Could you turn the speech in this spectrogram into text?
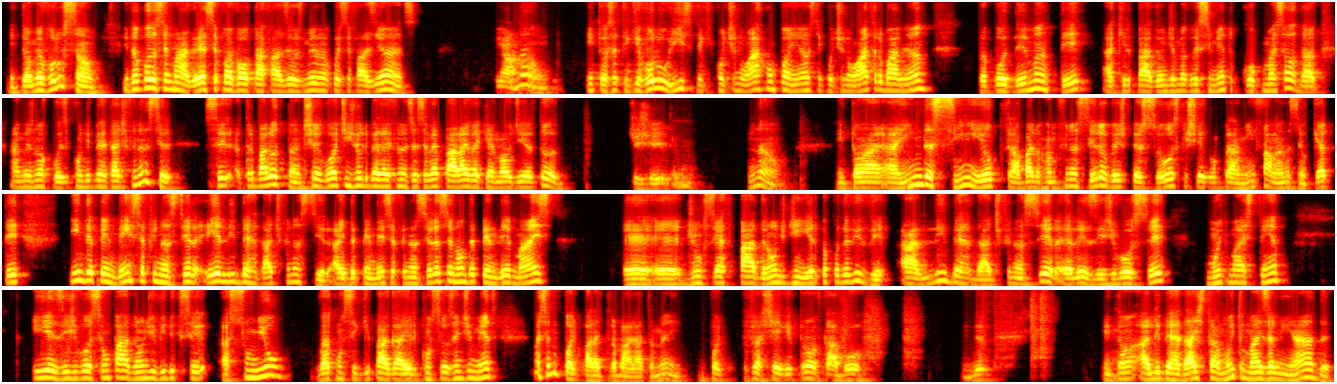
Então, é uma evolução. Então, quando você emagrece, você pode voltar a fazer as mesmas coisas que você fazia antes? Não. Não. Então, você tem que evoluir, você tem que continuar acompanhando, você tem que continuar trabalhando para poder manter aquele padrão de emagrecimento, corpo mais saudável. A mesma coisa com liberdade financeira. Você trabalhou tanto, chegou, atingiu a liberdade financeira, você vai parar e vai queimar o dinheiro todo? De jeito nenhum. Não. Então, ainda assim, eu que trabalho no ramo financeiro, eu vejo pessoas que chegam para mim falando assim, eu quero ter independência financeira e liberdade financeira. A independência financeira é você não depender mais é, é, de um certo padrão de dinheiro para poder viver. A liberdade financeira, ela exige você muito mais tempo e exige você um padrão de vida que você assumiu, vai conseguir pagar ele com seus rendimentos, mas você não pode parar de trabalhar também. Não pode, já chega e pronto, acabou. Entendeu? Então, a liberdade está muito mais alinhada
